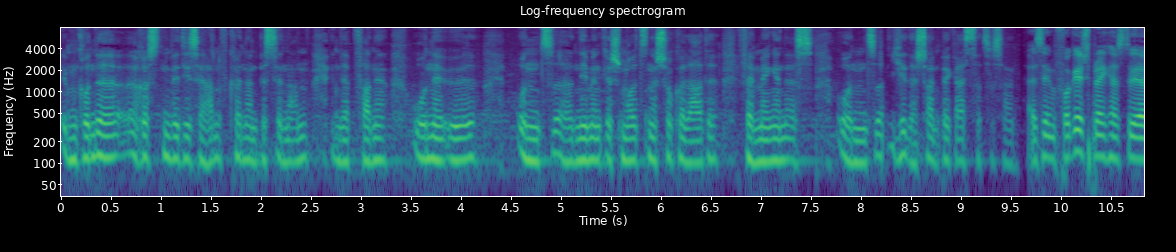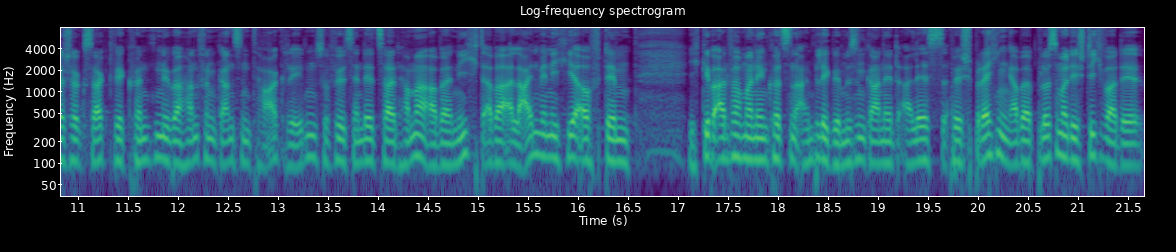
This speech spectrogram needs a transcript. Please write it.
Im Grunde rösten wir diese Hanfkörner ein bisschen an in der Pfanne ohne Öl und äh, nehmen geschmolzene Schokolade, vermengen es und äh, jeder scheint begeistert zu sein. Also im Vorgespräch hast du ja schon gesagt, wir könnten über Hanf den ganzen Tag reden. So viel Sendezeit haben wir aber nicht. Aber allein wenn ich hier auf dem, ich gebe einfach mal einen kurzen Einblick, wir müssen gar nicht alles besprechen, aber bloß mal die Stichworte.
